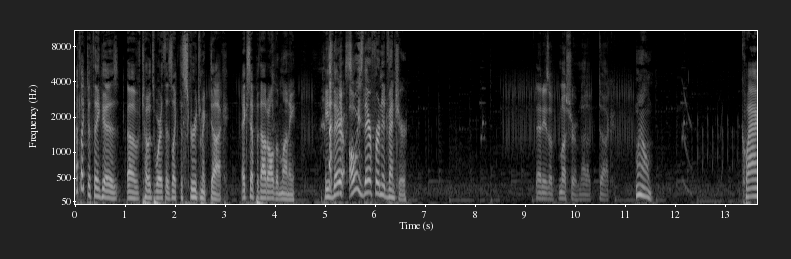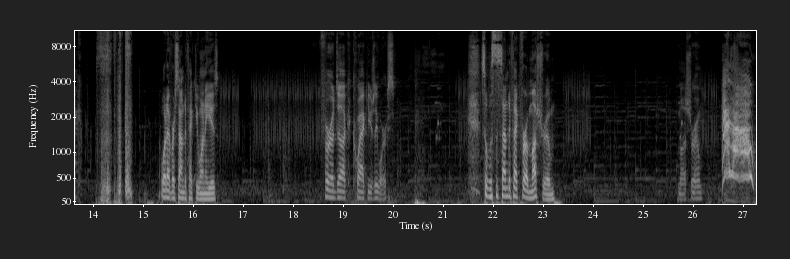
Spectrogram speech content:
I'd like to think as, of Toadsworth as like the Scrooge McDuck, except without all the money. He's there, always there for an adventure. And he's a mushroom, not a duck. Well, quack, whatever sound effect you want to use. For a duck, quack usually works. So, what's the sound effect for a mushroom? Mushroom. Hello!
